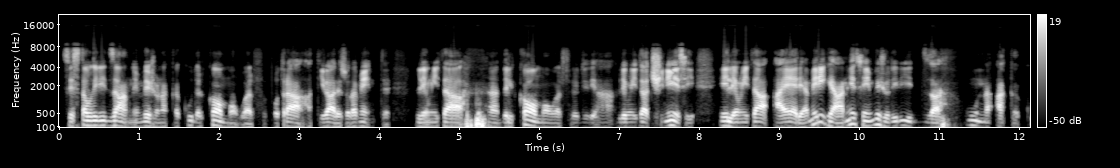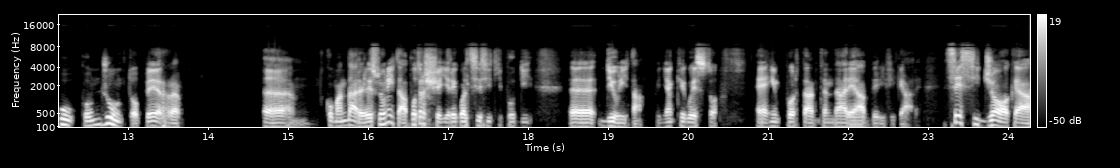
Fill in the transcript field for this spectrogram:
Se sta utilizzando invece un HQ del Commonwealth potrà attivare solamente le unità eh, del Commonwealth, le unità cinesi e le unità aeree americane, se invece utilizza un HQ congiunto per eh, comandare le sue unità potrà scegliere qualsiasi tipo di, eh, di unità. Quindi anche questo è importante andare a verificare. Se si gioca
